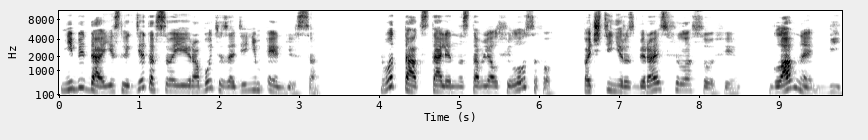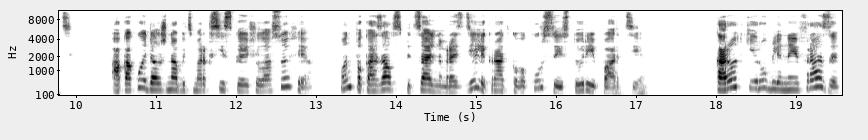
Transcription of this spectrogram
Не беда, если где-то в своей работе заденем Энгельса. Вот так Сталин наставлял философов, почти не разбираясь в философии. Главное – бить. А какой должна быть марксистская философия, он показал в специальном разделе краткого курса истории партии. Короткие рубленые фразы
